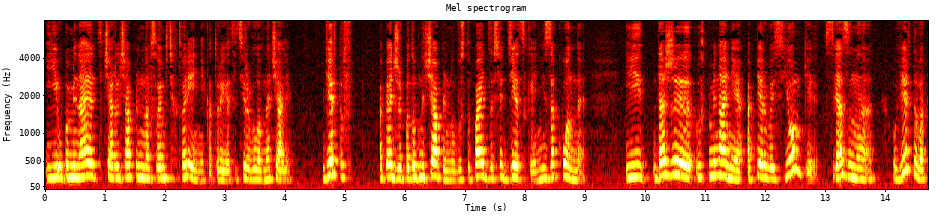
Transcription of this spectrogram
и упоминает Чарли Чаплина в своем стихотворении, которое я цитировала в начале. Вертов, опять же, подобно Чаплину, выступает за все детское, незаконное. И даже воспоминание о первой съемке связано у Вертова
